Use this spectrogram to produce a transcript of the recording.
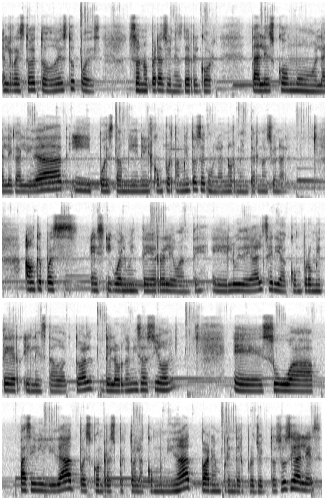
el resto de todo esto, pues, son operaciones de rigor, tales como la legalidad y, pues, también el comportamiento según la norma internacional. Aunque, pues, es igualmente relevante, eh, lo ideal sería comprometer el estado actual de la organización, su pasibilidad, pues, con respecto a la comunidad para emprender proyectos sociales.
